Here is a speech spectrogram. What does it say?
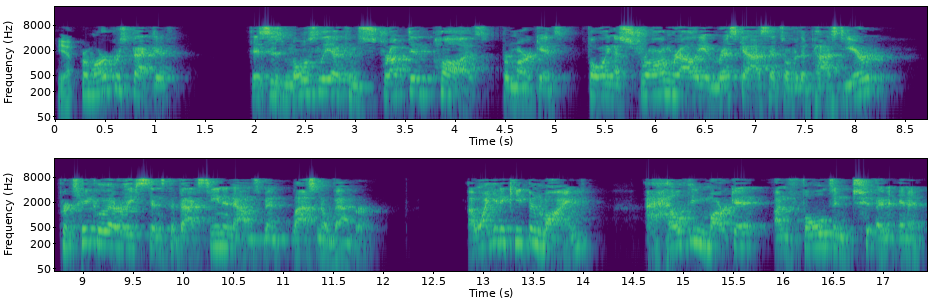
Yep. From our perspective, this is mostly a constructive pause for markets following a strong rally in risk assets over the past year, particularly since the vaccine announcement last November. I want you to keep in mind a healthy market unfolds in, two, in, in a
